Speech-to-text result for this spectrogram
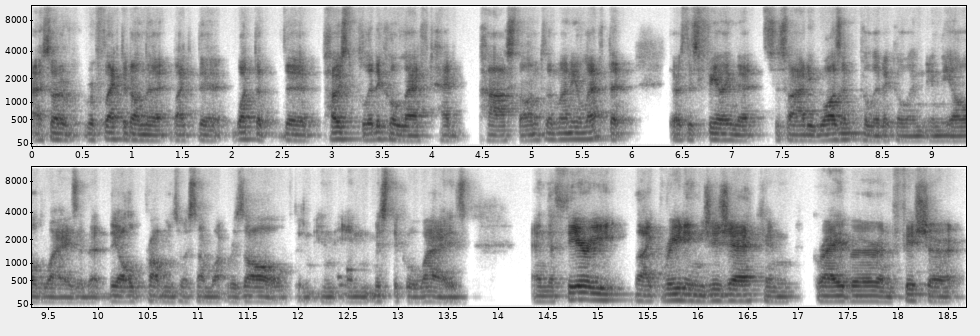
I sort of reflected on the like the what the the post political left had passed on to the millennial left that there was this feeling that society wasn't political in, in the old ways and that the old problems were somewhat resolved in, in, in mystical ways. And the theory, like reading Zizek and Graeber and Fisher,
